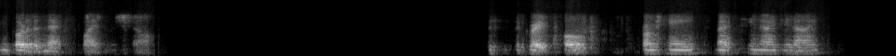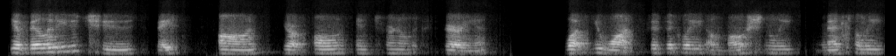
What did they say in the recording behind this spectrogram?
You go to the next slide, Michelle. This is a great quote from Haines, 1999. The ability to choose based on your own internal experience, what you want physically, emotionally, mentally,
